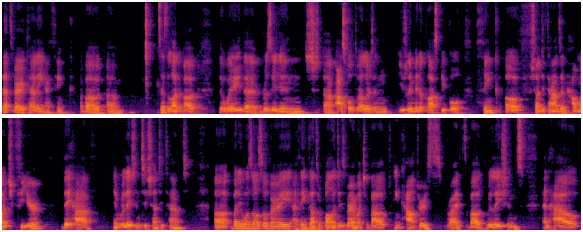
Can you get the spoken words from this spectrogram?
That's very telling, I think, about, um, says a lot about the way that Brazilian uh, asphalt dwellers and usually middle class people think of shanty towns and how much fear they have in relation to shanty towns. Uh, but it was also very, I think anthropology is very much about encounters, right? It's about relations and how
